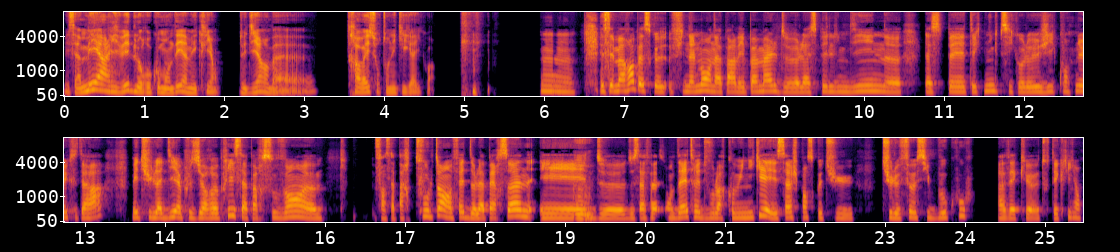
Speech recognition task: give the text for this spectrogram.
mais ça m'est arrivé de le recommander à mes clients, de dire, bah, travaille sur ton ikigai, quoi. Mm. Et c'est marrant parce que finalement, on a parlé pas mal de l'aspect LinkedIn, euh, l'aspect technique, psychologique, contenu, etc. Mais tu l'as dit à plusieurs reprises, ça part souvent euh, enfin ça part tout le temps en fait de la personne et mmh. de, de, sa façon d'être et de vouloir communiquer. Et ça je pense que tu tu le fais aussi beaucoup avec euh, tous tes clients.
